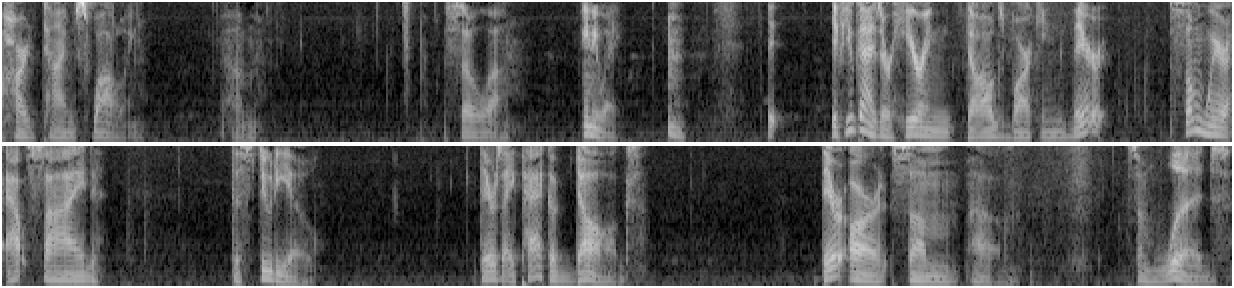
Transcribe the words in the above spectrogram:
hard time swallowing. Um, so, uh, anyway, if you guys are hearing dogs barking, they're somewhere outside the studio. There's a pack of dogs. There are some um, some woods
